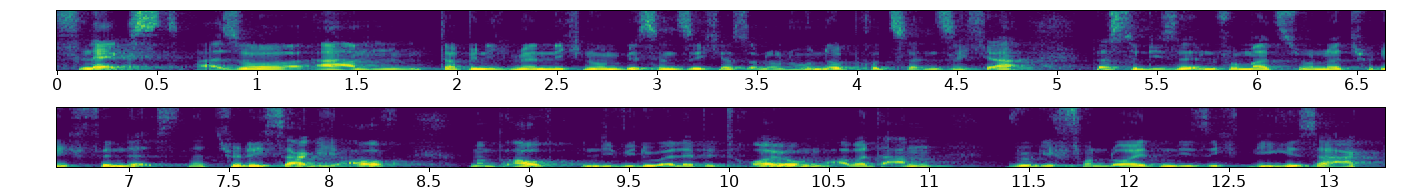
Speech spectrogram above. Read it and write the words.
flext. Also ähm, da bin ich mir nicht nur ein bisschen sicher, sondern 100% sicher, dass du diese Information natürlich findest. Natürlich sage ich auch, man braucht individuelle Betreuung, aber dann wirklich von Leuten, die sich, wie gesagt,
